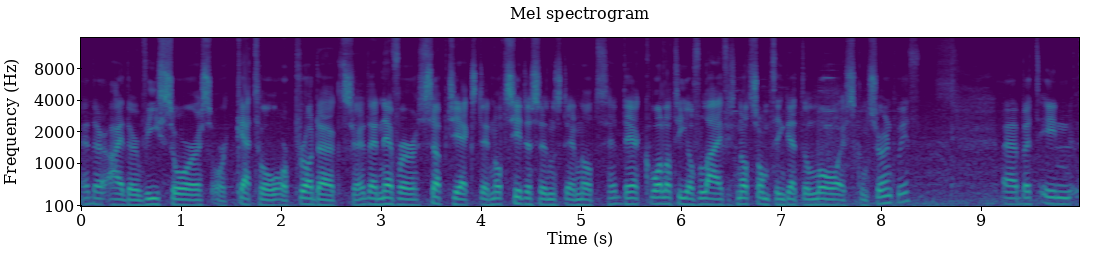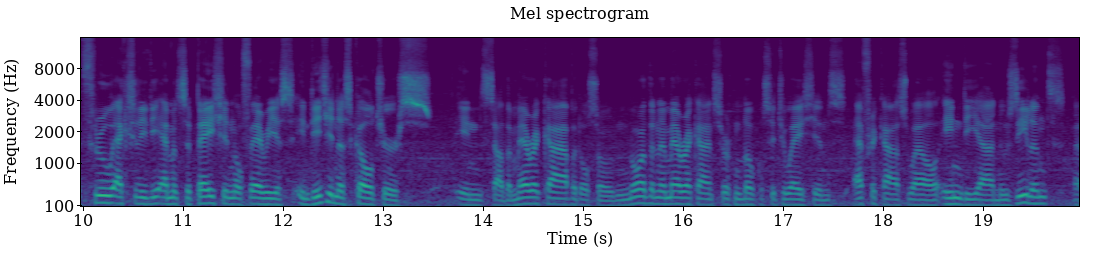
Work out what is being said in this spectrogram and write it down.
Uh, they're either resource or cattle or products. Uh, they're never subjects. They're not citizens. They're not. Uh, their quality of life is not something that the law is concerned with. Uh, but in through actually the emancipation of various indigenous cultures in South America, but also Northern America in certain local situations, Africa as well, India, New Zealand, uh,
